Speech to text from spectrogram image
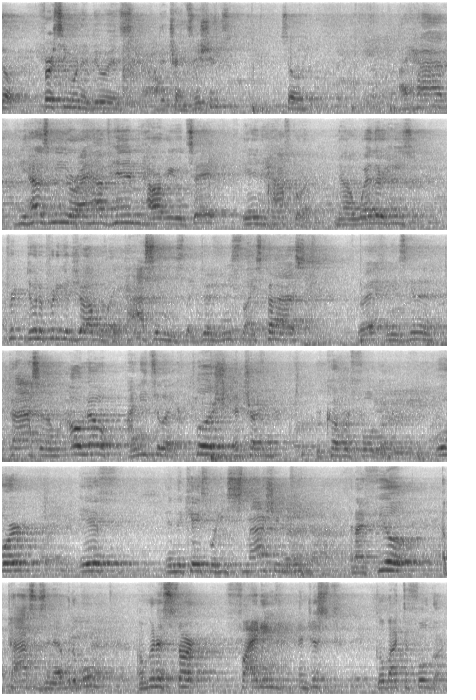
So first thing we're gonna do is the transitions. So I have, he has me or I have him, however you would say it, in half guard. Now whether he's doing a pretty good job of like passing, he's like doing a knee slice pass, right? And he's gonna pass and I'm, oh no, I need to like push and try and recover full guard. Or if, in the case where he's smashing me and I feel a pass is inevitable, I'm gonna start fighting and just go back to full guard.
